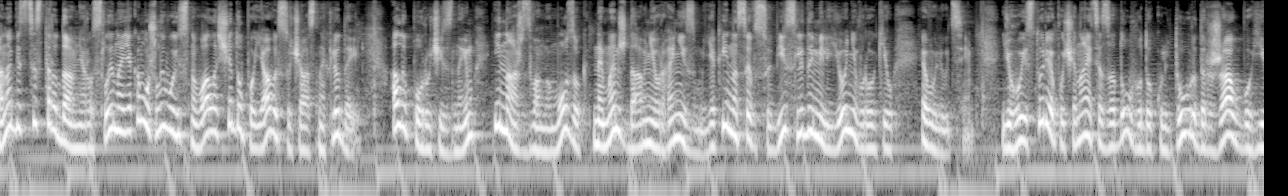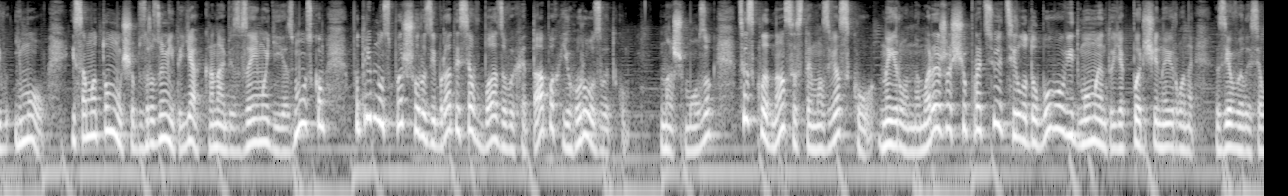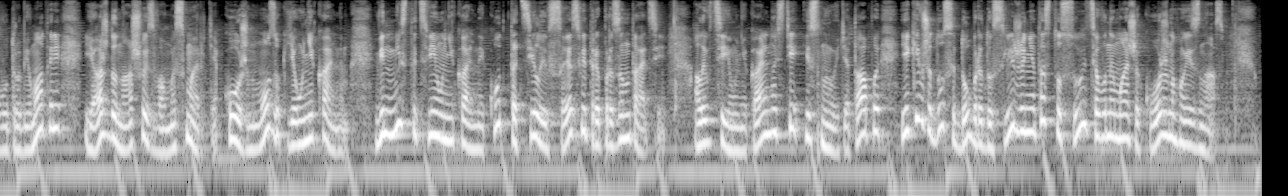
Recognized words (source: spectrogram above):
Канабіс це стародавня рослина, яка можливо існувала ще до появи сучасних людей. Але поруч із ним і наш з вами мозок не менш давній організм, який несе в собі сліди мільйонів років еволюції. Його історія починається задовго до культур, держав, богів і мов. І саме тому, щоб зрозуміти, як канабіс взаємодіє з мозком, потрібно спершу розібратися в базових етапах його розвитку. Наш мозок це складна система зв'язку, нейронна мережа, що працює цілодобово від моменту, як перші нейрони з'явилися в утробі матері, і аж до нашої з вами смерті. Кожен мозок є унікальним. Він містить свій унікальний код та цілий всесвіт репрезентацій. Але в цій унікальності існують етапи, які вже досить добре досліджені та стосуються вони майже кожного із нас.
